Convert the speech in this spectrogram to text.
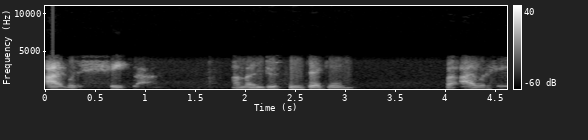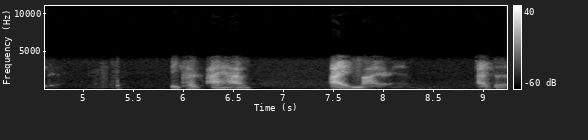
I would hate that. I'm going to do some digging, but I would hate it. Because I have, I admire him as a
